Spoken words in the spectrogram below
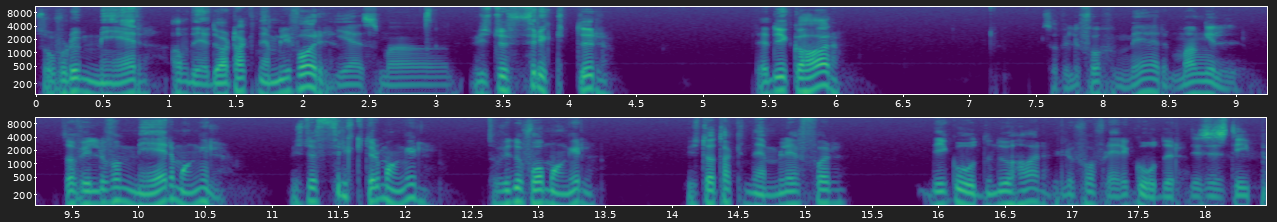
så får du mer av det du er takknemlig for. Yes, man. Hvis du frykter det du ikke har, Så vil du få mer mangel. så vil du få mer mangel. Hvis du frykter mangel, så vil du få mangel. Hvis du er takknemlig for de godene du har, vil du få flere goder. This is deep.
